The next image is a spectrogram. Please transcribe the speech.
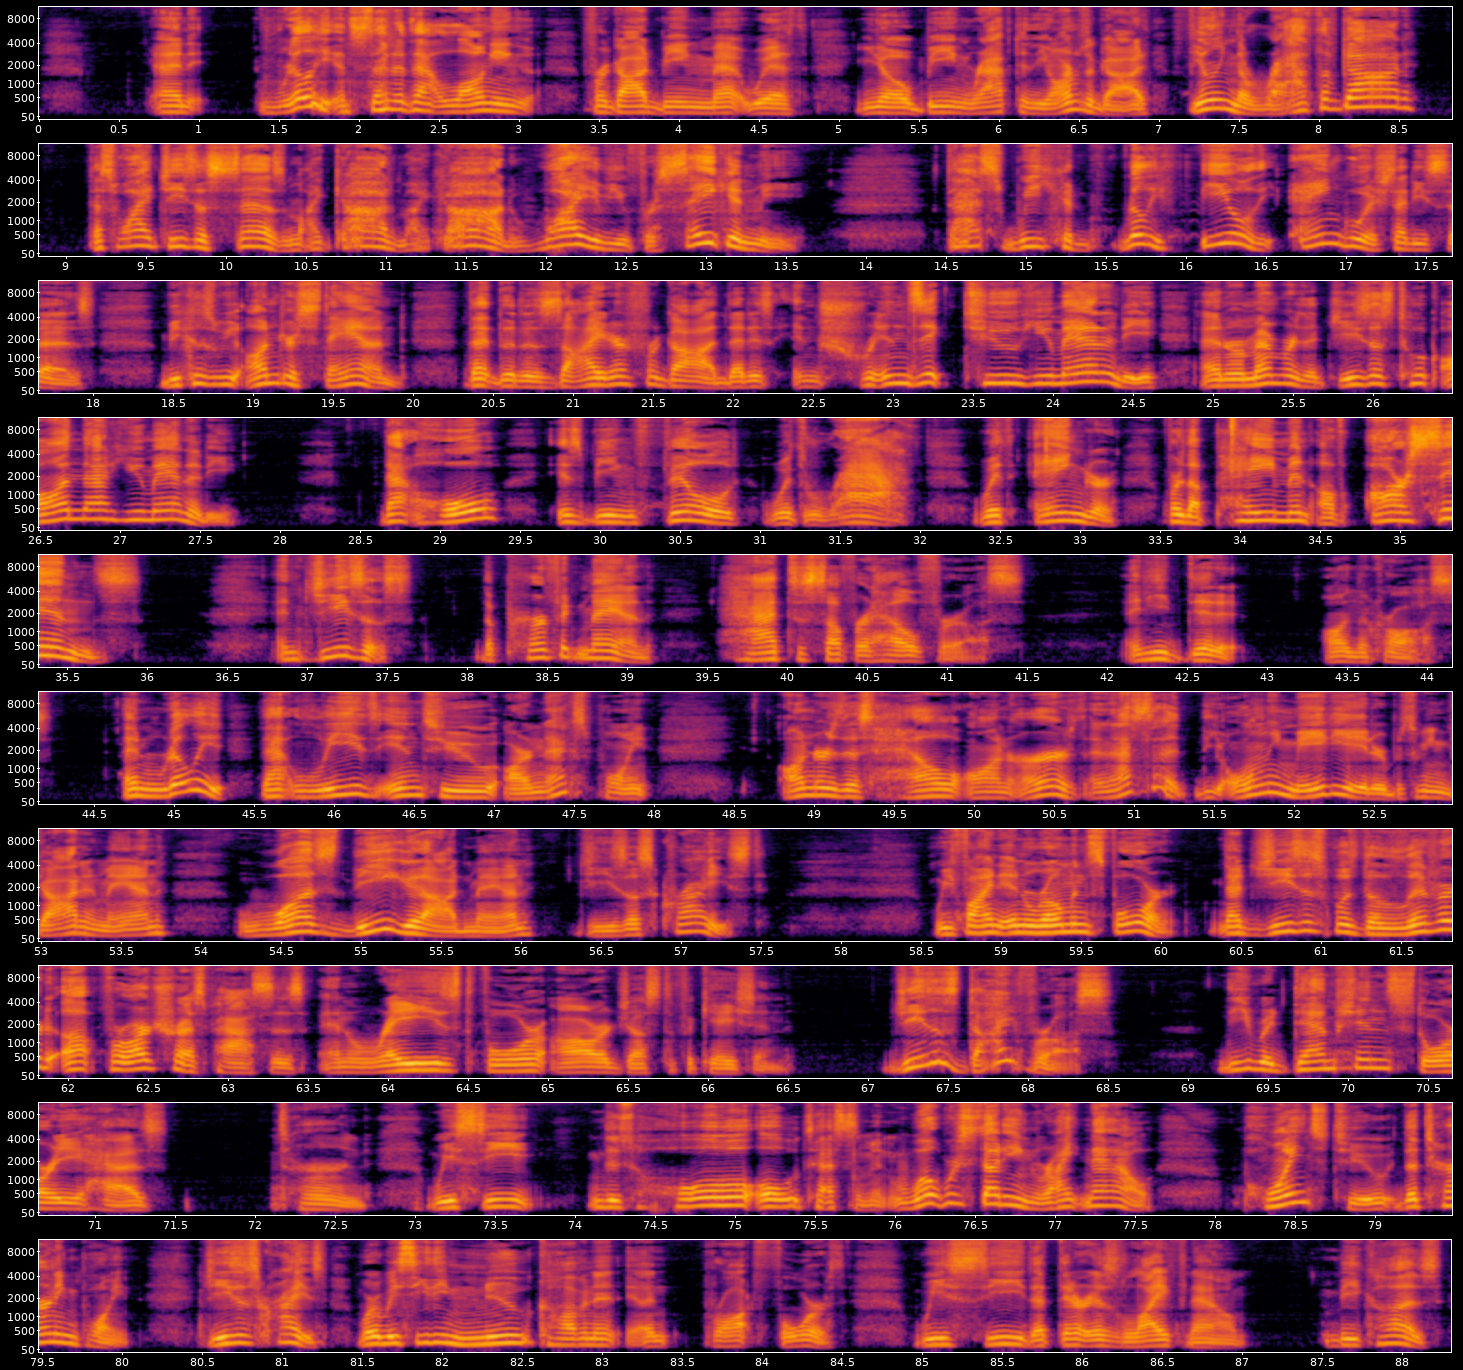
And really, instead of that longing for God being met with, you know, being wrapped in the arms of God, feeling the wrath of God, that's why Jesus says, My God, my God, why have you forsaken me? That's, we could really feel the anguish that he says because we understand that the desire for God that is intrinsic to humanity, and remember that Jesus took on that humanity, that hole is being filled with wrath, with anger for the payment of our sins. And Jesus, the perfect man, had to suffer hell for us. And he did it on the cross. And really, that leads into our next point under this hell on earth. And that's that the only mediator between God and man was the God man, Jesus Christ we find in Romans 4 that Jesus was delivered up for our trespasses and raised for our justification. Jesus died for us. The redemption story has turned. We see this whole Old Testament, what we're studying right now, points to the turning point, Jesus Christ, where we see the new covenant and brought forth. We see that there is life now because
